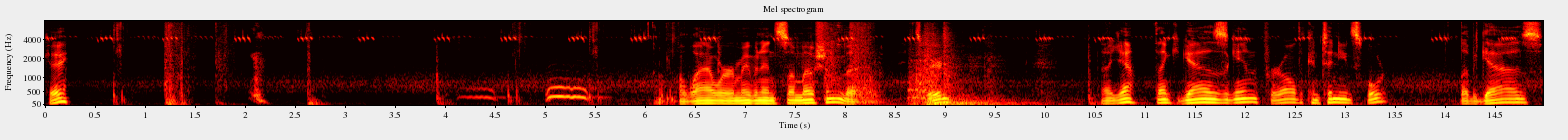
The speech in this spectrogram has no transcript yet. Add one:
Okay. Why we're moving in slow motion, but it's weird. Uh, yeah, thank you guys again for all the continued support. Love you guys.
